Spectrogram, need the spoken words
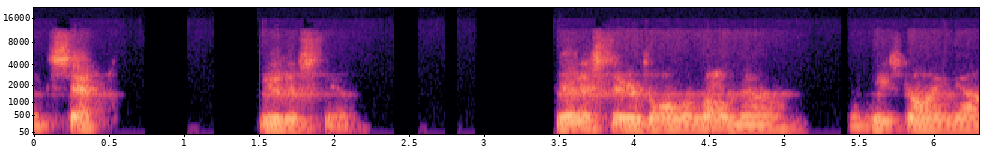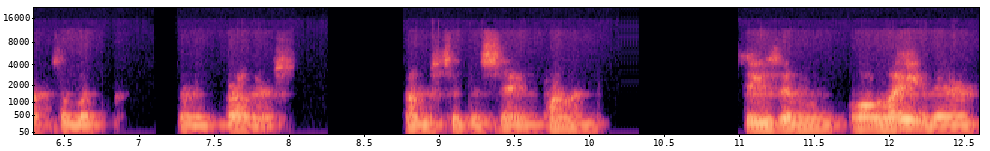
except Yudhisthira. Yudhisthira is all alone now, and he's going out to look for his brothers. Comes to the same pond, sees them all laying there,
